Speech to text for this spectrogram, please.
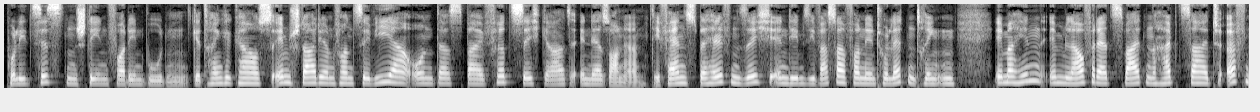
Polizisten stehen vor den Buden. Getränkekaos im Stadion von Sevilla und das bei 40 Grad in der Sonne. Die Fans behelfen sich, indem sie Wasser von den Toiletten trinken. Immerhin im Laufe der zweiten Halbzeit öffnen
